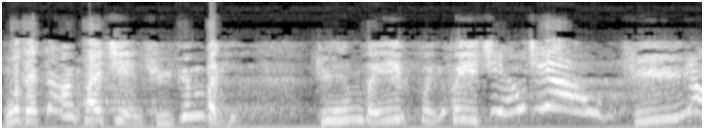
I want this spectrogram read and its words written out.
我得赶快前去准备，准备飞飞娇娇去啊！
